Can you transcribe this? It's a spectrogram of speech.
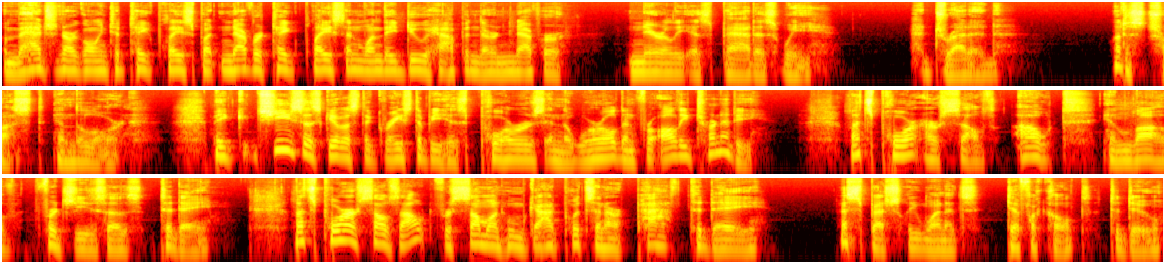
imagine are going to take place but never take place. And when they do happen, they're never nearly as bad as we had dreaded. Let us trust in the Lord. May Jesus give us the grace to be his pourers in the world and for all eternity. Let's pour ourselves out in love for Jesus today. Let's pour ourselves out for someone whom God puts in our path today, especially when it's difficult to do.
